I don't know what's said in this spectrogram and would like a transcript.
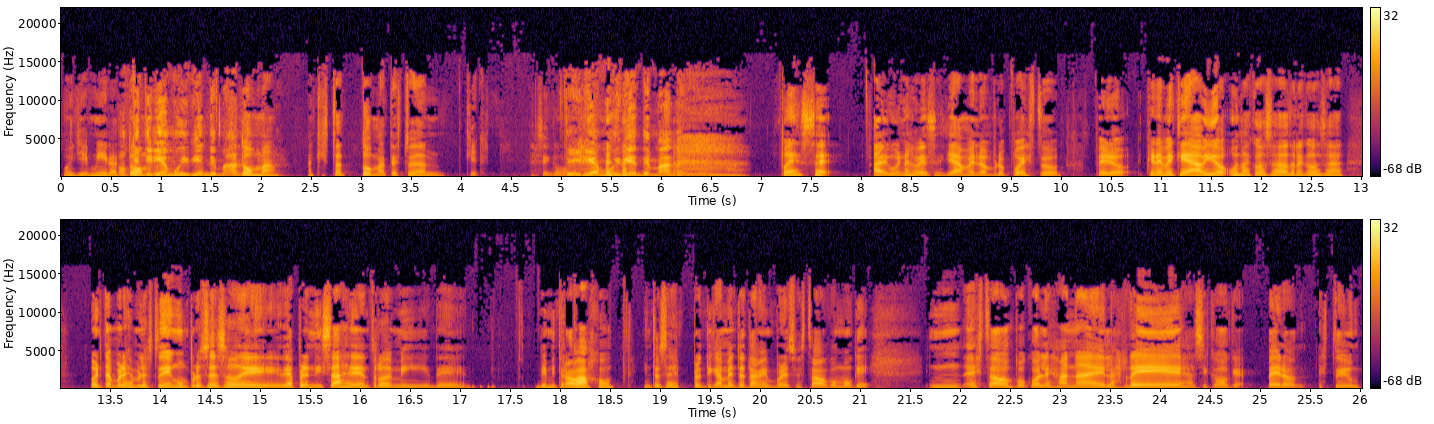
oye, mira, Aunque toma. te iría muy bien de manager. Toma, aquí está, toma, te estoy dando, ¿quieres? Así como... Te iría muy bien de manager. Puede ser, algunas veces ya me lo han propuesto, pero créeme que ha habido una cosa, otra cosa. Ahorita, por ejemplo, estoy en un proceso de, de aprendizaje dentro de mi, de, de mi trabajo. Entonces, prácticamente también por eso he estado como que mm, he estado un poco lejana de las redes, así como que, pero estoy,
